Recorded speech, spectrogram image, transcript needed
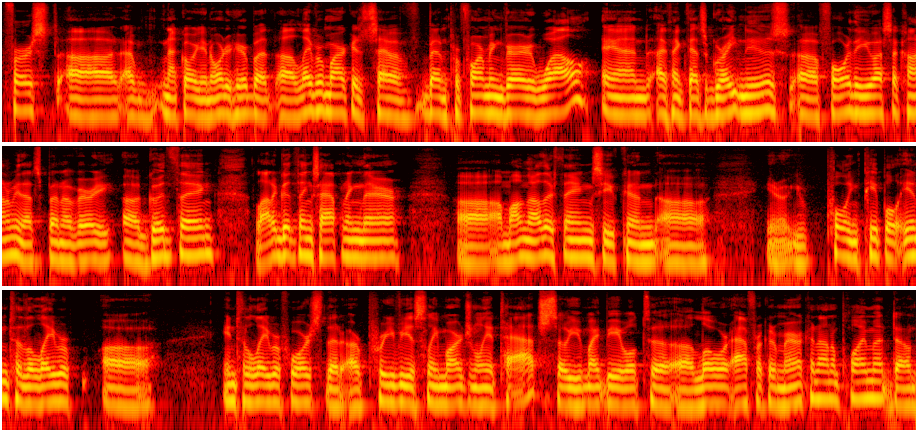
First, uh, I'm not going in order here, but uh, labor markets have been performing very well, and I think that's great news uh, for the U.S. economy. That's been a very uh, good thing. A lot of good things happening there. Uh, among other things, you can, you know, you're pulling people into the labor uh, into the labor force that are previously marginally attached. So you might be able to uh, lower African American unemployment down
